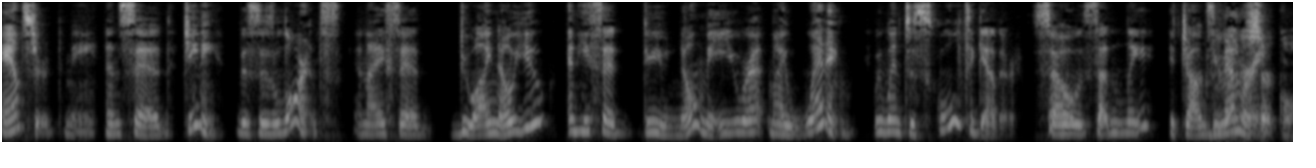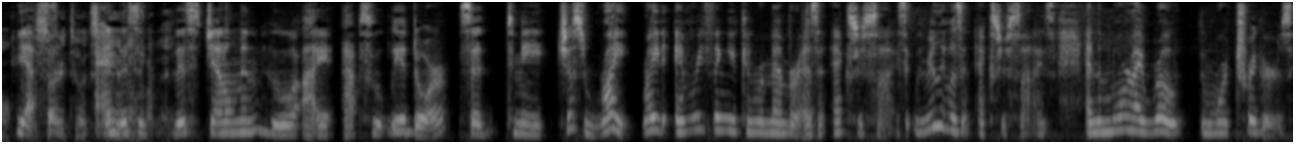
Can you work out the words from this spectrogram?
answered me and said, Jeannie, this is Lawrence. And I said, do I know you? And he said, do you know me? You were at my wedding. We went to school together. So suddenly it jogs You a got a memory. circle. Yes. Sorry to expand And this, a little bit. this gentleman who I absolutely adore said to me, just write, write everything you can remember as an exercise. It really was an exercise. And the more I wrote, the more triggers.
